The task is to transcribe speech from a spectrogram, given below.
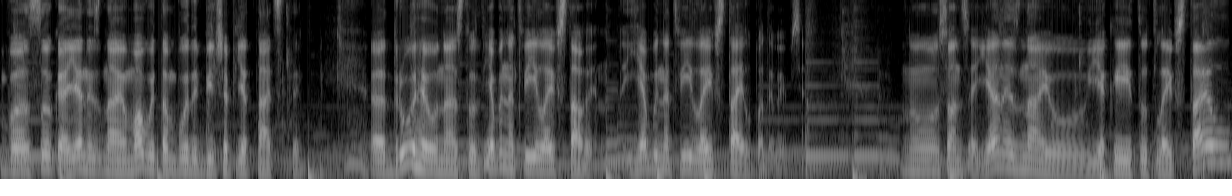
Бо, сука, я не знаю, мабуть, там буде більше 15. Е, Друге, у нас тут я би на твій лайфстайл. Я би на твій лайфстайл подивився. Ну, сонце, я не знаю, який тут лайфстайл,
